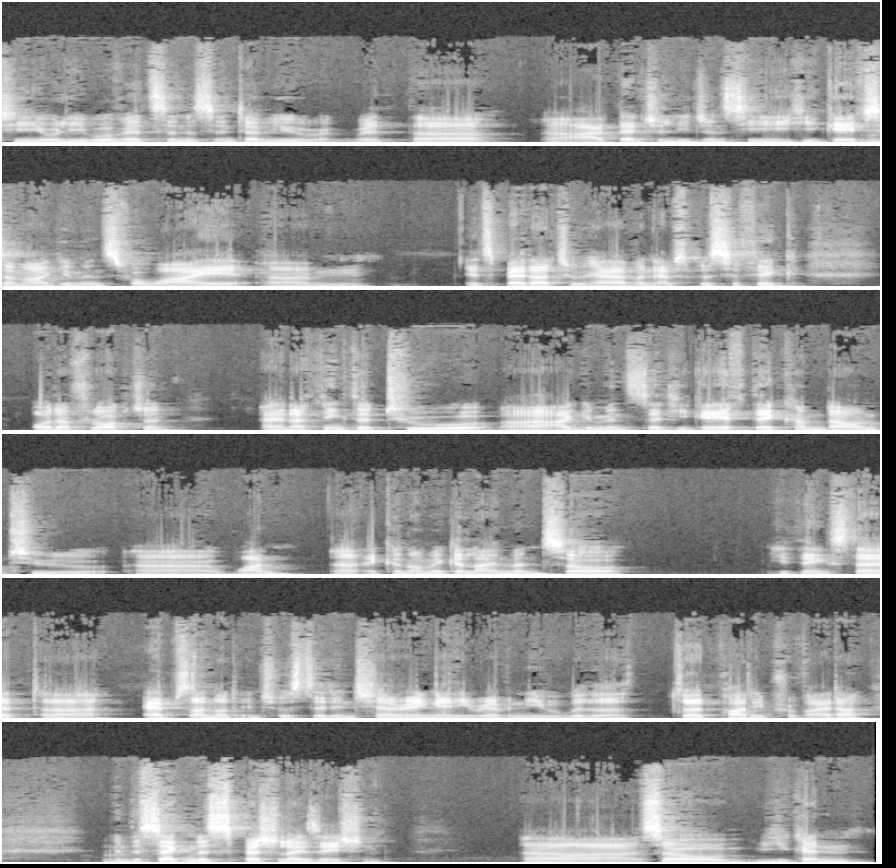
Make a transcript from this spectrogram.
Theo Leibovitz in this interview with uh, uh, iPledge Allegiance, he, he gave mm-hmm. some arguments for why um, it's better to have an app specific order flow auction. And I think the two uh, arguments that he gave, they come down to uh, one, uh, economic alignment. So he thinks that uh, apps are not interested in sharing any revenue with a third party provider. Mm. And the second is specialization. Uh, so you can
